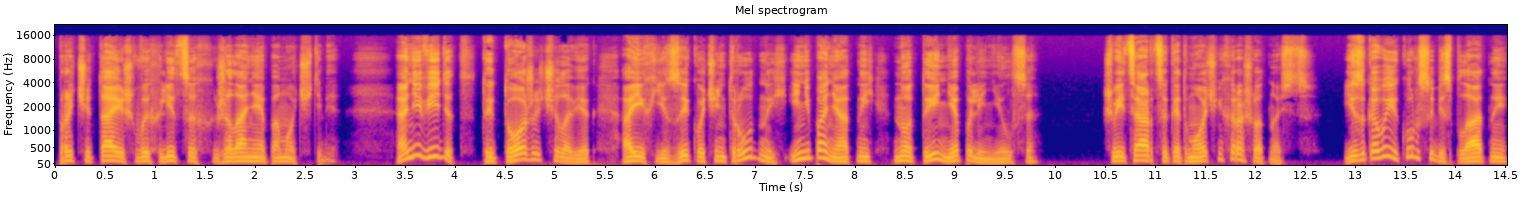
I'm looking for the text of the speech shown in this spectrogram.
прочитаешь в их лицах желание помочь тебе. Они видят, ты тоже человек, а их язык очень трудный и непонятный, но ты не поленился. Швейцарцы к этому очень хорошо относятся. Языковые курсы бесплатные,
